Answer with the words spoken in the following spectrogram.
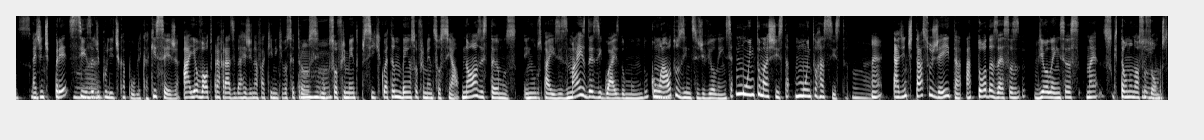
Isso. A gente precisa é. de política pública, que seja. Aí eu volto para a frase da Regina Facchini que você trouxe. Uhum. O sofrimento psíquico é também um sofrimento social. Nós estamos em um dos países mais desiguais do mundo, com Uhum. altos índices de violência, muito machista, muito racista. É. né? A gente está sujeita a todas essas violências né, que estão nos nossos Sim. ombros.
